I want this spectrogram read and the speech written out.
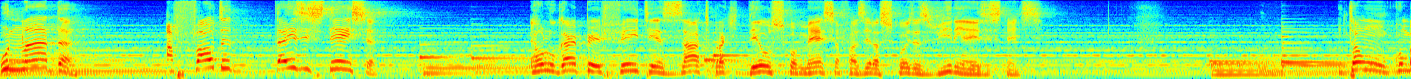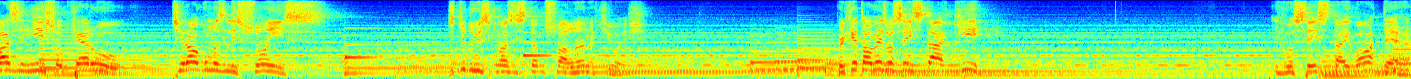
O nada, a falta da existência, é o lugar perfeito e exato para que Deus comece a fazer as coisas virem à existência. Então, com base nisso, eu quero tirar algumas lições de tudo isso que nós estamos falando aqui hoje. Porque talvez você está aqui e você está igual à terra,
